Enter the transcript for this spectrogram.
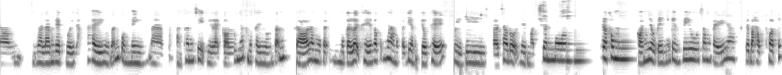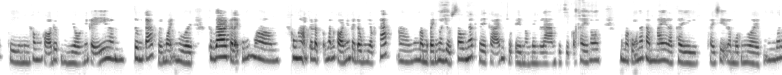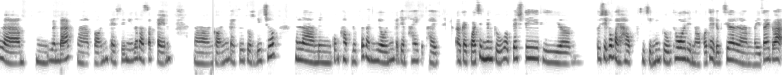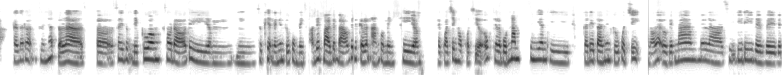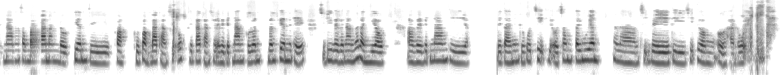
và làm việc với thầy hướng dẫn của mình và bản thân chị thì lại có duy nhất một thầy hướng dẫn. Đó là một cái một cái lợi thế và cũng là một cái điểm yếu thế. Bởi vì ờ, trao đổi về mặt chuyên môn là không có nhiều cái những cái view trong cái à, về mặt học thuật ấy, thì mình không có được nhiều những cái tương tác với mọi người. Thực ra cái đấy cũng uh, không hẳn tức là vẫn có những cái đồng nghiệp khác uh, nhưng mà một cái người hiểu sâu nhất về cái chủ đề mà mình làm thì chỉ có thầy thôi. Nhưng mà cũng rất là may là thầy thầy chị là một người cũng rất là uyên bác và có những cái suy nghĩ rất là sắc bén uh, có những cái tư tưởng đi trước. Nên là mình cũng học được rất là nhiều những cái điểm hay của thầy à, cái quá trình nghiên cứu của PhD thì uh, tôi chỉ không phải học thì chỉ nghiên cứu thôi thì nó có thể được chia làm mấy giai đoạn. Cái giai đoạn thứ nhất đó là uh, xây dựng đề cương sau đó thì um, thực hiện cái nghiên cứu của mình. Viết bài viết báo viết cái luận án của mình thì uh, cái quá trình học của chị ở Úc thì là 4 năm. Tuy nhiên thì cái đề tài nghiên cứu của chị nó lại ở Việt Nam nên là chị đi đi về về Việt Nam trong 3 năm đầu tiên thì khoảng cứ khoảng 3 tháng chị ở Úc thì 3 tháng chị lại về Việt Nam cứ luân luân phiên như thế. Chị đi về Việt Nam rất là nhiều. À, về Việt Nam thì đề tài nghiên cứu của chị thì ở trong Tây Nguyên nên là chị về thì chị thường ở Hà Nội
